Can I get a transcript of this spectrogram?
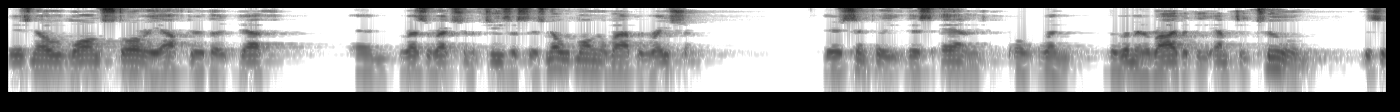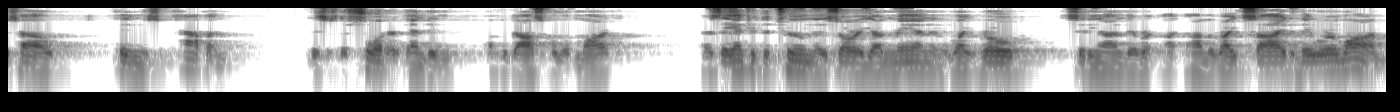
There's no long story after the death and resurrection of Jesus. There's no long elaboration. There's simply this end of when the women arrive at the empty tomb. This is how things happen. This is the shorter ending of the Gospel of Mark. As they entered the tomb, they saw a young man in a white robe sitting on, on the right side, and they were alarmed.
